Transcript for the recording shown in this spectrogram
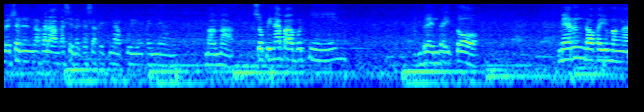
Especially nung nakaraan kasi nagkasakit na po yung kanyang mama. So, pinapaabot ni Brenda ito. Meron daw kayong mga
